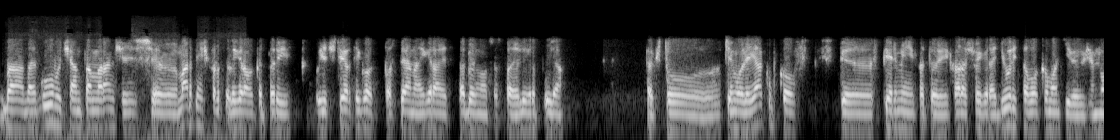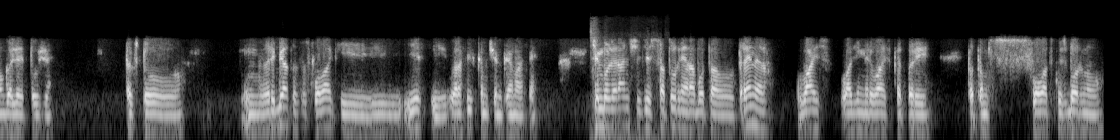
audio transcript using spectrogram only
да, да, Губачан, там раньше э, Мартин Шпортел играл, который уже четвертый год постоянно играет в стабильном составе Ливерпуля. Так что, тем более Якубков, в Перми, который хорошо играет. Юрица в Локомотиве уже много лет тоже. Так что ребята со Словакии есть и в российском чемпионате. Тем более раньше здесь в Сатурне работал тренер Вайс, Владимир Вайс, который потом словацкую сборную,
